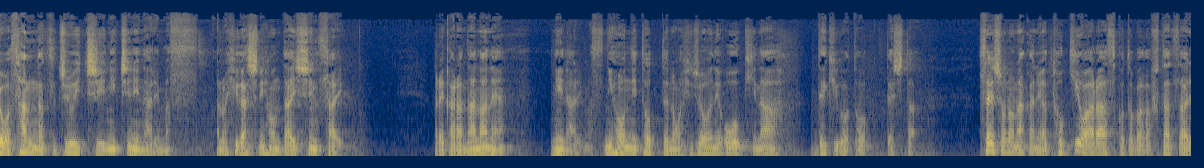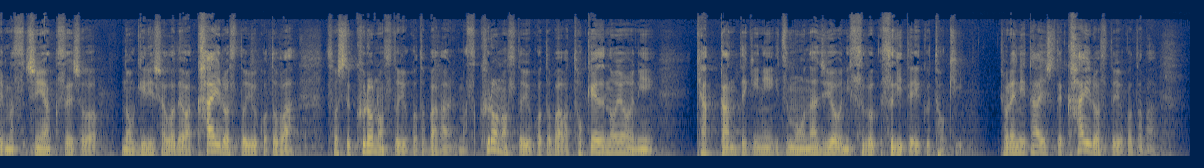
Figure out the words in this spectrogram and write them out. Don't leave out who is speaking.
Speaker 1: 今日は3月11日になります。あの東日本大震災。あれから7年になります。日本にとっての非常に大きな出来事でした。聖書の中には時を表す言葉が2つあります。新約聖書のギリシャ語ではカイロスという言葉。そしてクロノスという言葉があります。クロノスという言葉は時計のように客観的にいつも同じように過ぎていく時。それに対してカイロスという言葉。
